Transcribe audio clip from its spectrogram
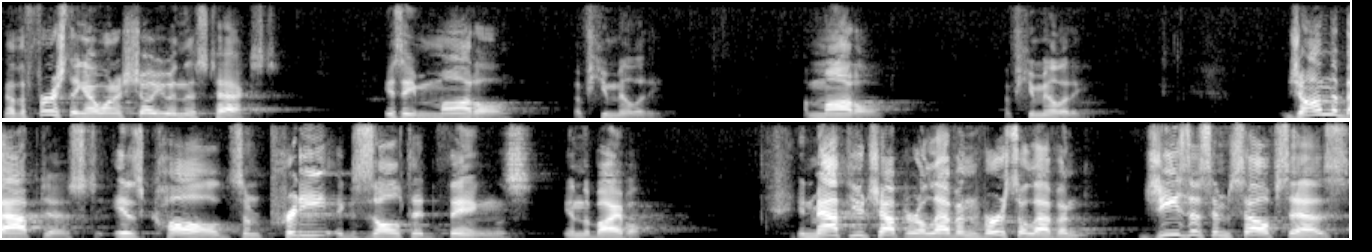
Now, the first thing I want to show you in this text is a model of humility. A model of humility. John the Baptist is called some pretty exalted things in the Bible. In Matthew chapter 11, verse 11, Jesus himself says,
